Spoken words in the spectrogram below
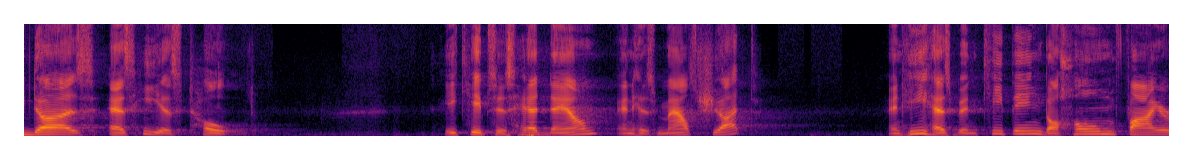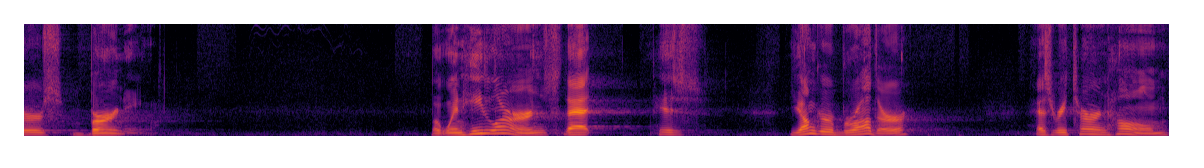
does as he is told. He keeps his head down and his mouth shut and he has been keeping the home fires burning. But when he learns that his younger brother has returned home,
